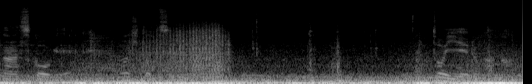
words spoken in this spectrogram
ー、ガラス工芸の一つと言えるかな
